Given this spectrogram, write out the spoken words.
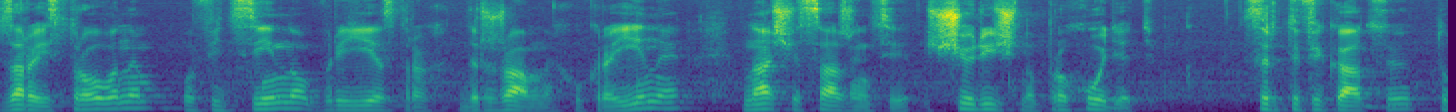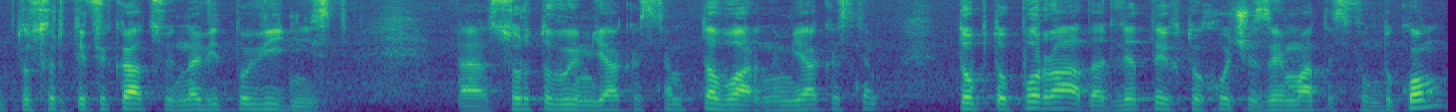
зареєстрованим офіційно в реєстрах державних України. Наші саджанці щорічно проходять сертифікацію, тобто сертифікацію на відповідність е, сортовим якостям, товарним якостям. Тобто порада для тих, хто хоче займатися фундуком,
